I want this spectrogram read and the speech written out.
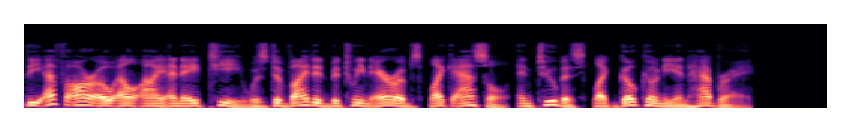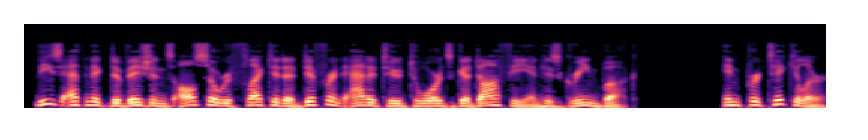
The Frolinat was divided between Arabs, like Assal, and Tubas, like Goukouni and Habré. These ethnic divisions also reflected a different attitude towards Gaddafi and his Green Book. In particular,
